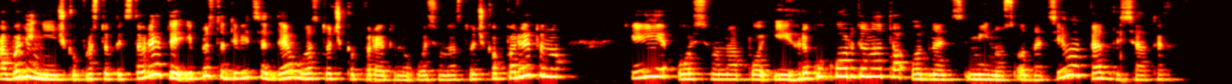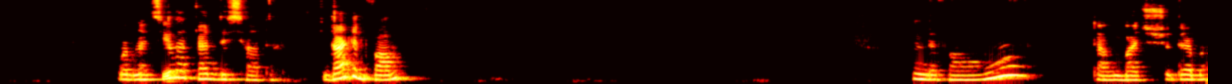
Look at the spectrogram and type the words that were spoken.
А ви лінійку просто підставляєте і просто дивіться, де у вас точка перетину. Ось у нас точка перетину. І ось вона по y координата 1, мінус 1,5. 1,5. Далі 2. Два. Так, бачу, що треба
